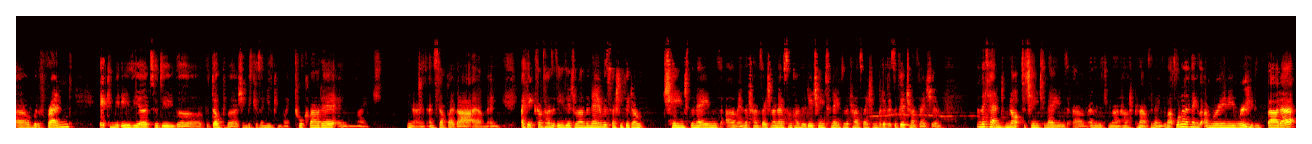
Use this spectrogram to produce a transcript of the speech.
uh, with a friend, it can be easier to do the the dubbed version because then you can like talk about it and like you know, and stuff like that. Um, and I think sometimes it's easier to learn the names, especially if they don't change the names um, in the translation. I know sometimes they do change the names in the translation, but if it's a good translation, then they tend not to change the names, um, and then you can learn how to pronounce the names. And that's one of the things that I'm really, really bad at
